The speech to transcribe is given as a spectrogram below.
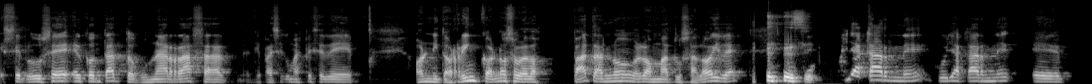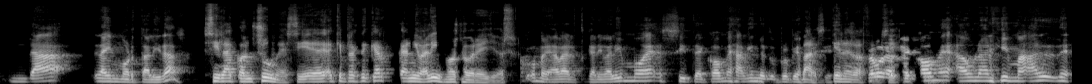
se produce el contacto con una raza que parece como una especie de ornitorrincos, ¿no? Sobre dos patas, ¿no? Los matusaloides. Cuya carne, cuya carne eh, da la inmortalidad. Si la consumes, si hay que practicar canibalismo sobre ellos. Hombre, a ver, canibalismo es si te comes a alguien de tu propia Vale, especie. tienes razón. Pero bueno, sí. te comes a un animal de-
